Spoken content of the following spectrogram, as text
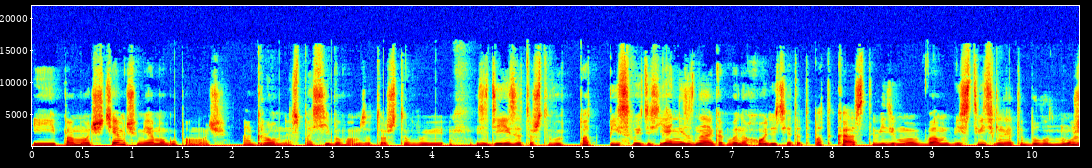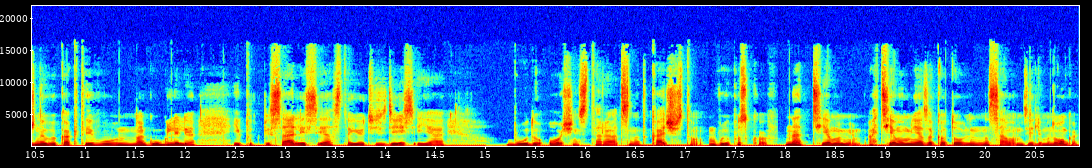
и помочь тем, чем я могу помочь. Огромное спасибо вам за то, что вы здесь, за то, что вы подписываетесь. Я не знаю, как вы находите этот подкаст. Видимо, вам действительно это было нужно. Вы как-то его нагуглили и подписались, и остаетесь здесь. И я буду очень стараться над качеством выпусков, над темами, а тем у меня заготовлено на самом деле много.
